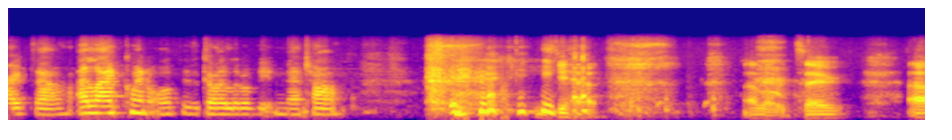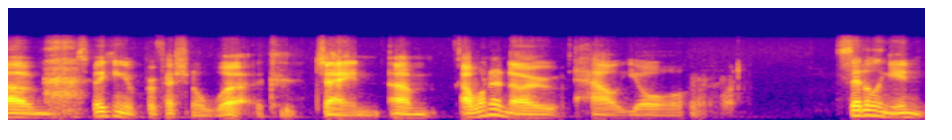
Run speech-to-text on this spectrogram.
character. I like when authors go a little bit meta. yeah, I too. Um, speaking of professional work, Jane, um, I want to know how you're settling in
